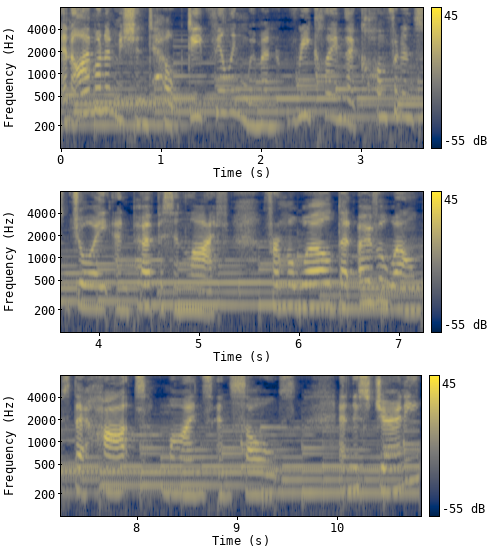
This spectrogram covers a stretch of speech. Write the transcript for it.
And I'm on a mission to help deep feeling women reclaim their confidence, joy, and purpose in life from a world that overwhelms their hearts, minds, and souls. And this journey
